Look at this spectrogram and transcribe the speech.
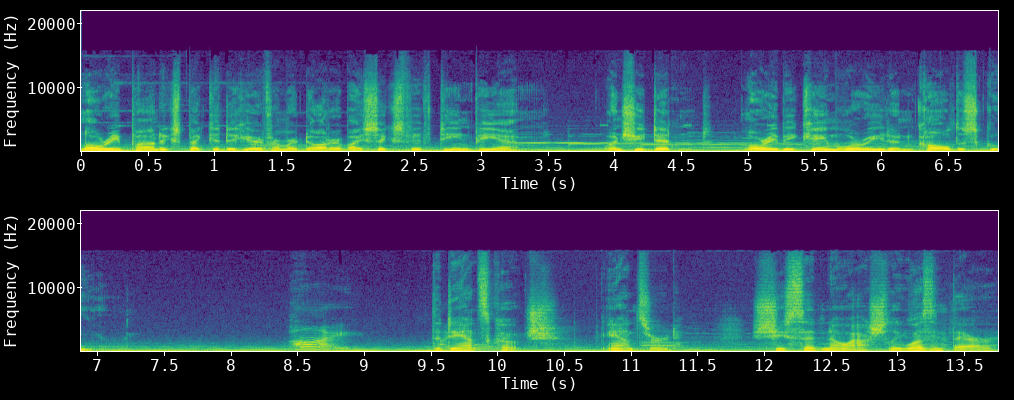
Laurie Pond expected to hear from her daughter by 6.15 p.m. When she didn't, Laurie became worried and called the school. Hi. The dance coach answered. She said, no, Ashley wasn't there.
